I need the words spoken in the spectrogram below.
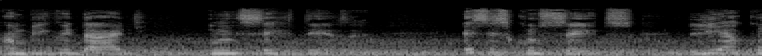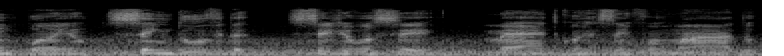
ambiguidade e incerteza. Esses conceitos lhe acompanham sem dúvida, seja você médico recém-formado,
